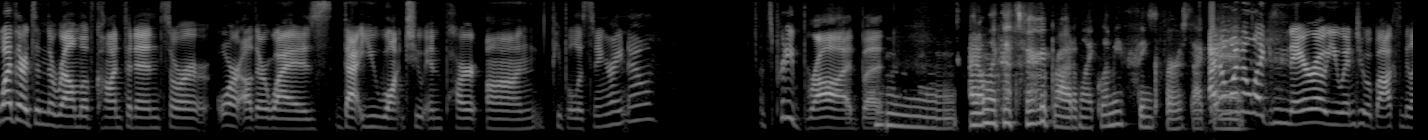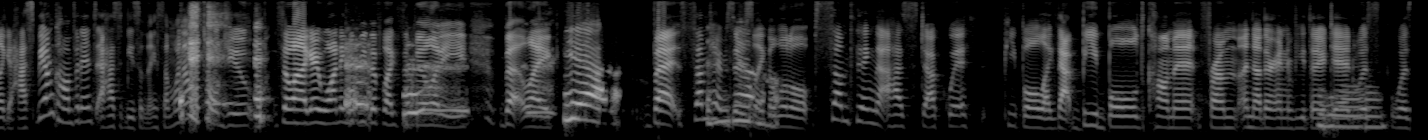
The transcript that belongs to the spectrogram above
whether it's in the realm of confidence or or otherwise, that you want to impart on people listening right now? It's pretty broad, but Mm. And I'm like, that's very broad. I'm like, let me think for a second. I don't want to like narrow you into a box and be like, it has to be on confidence. It has to be something someone else told you. So like, I want to give you the flexibility, but like, Yeah. but sometimes there's like a little something that has stuck with people, like that "be bold" comment from another interview that I did was was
